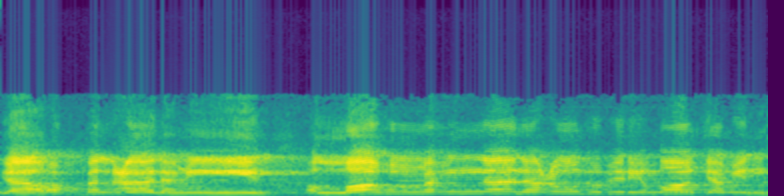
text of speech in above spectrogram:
يا رب العالمين. اللهم إنا نعوذ برضاك من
